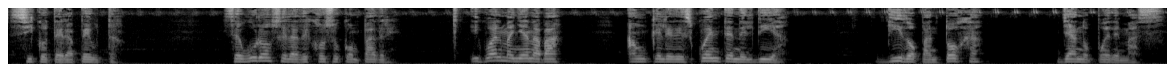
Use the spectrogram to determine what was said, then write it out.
psicoterapeuta. Seguro se la dejó su compadre. Igual mañana va, aunque le descuenten el día. Guido Pantoja ya no puede más.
